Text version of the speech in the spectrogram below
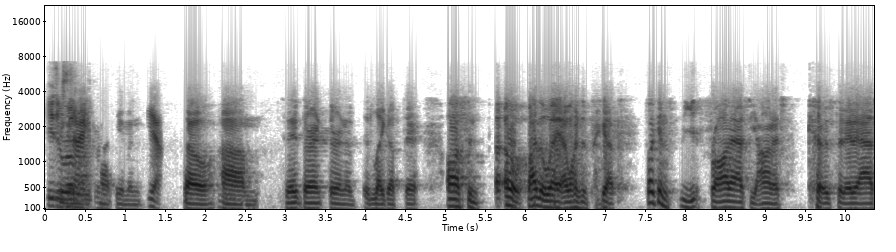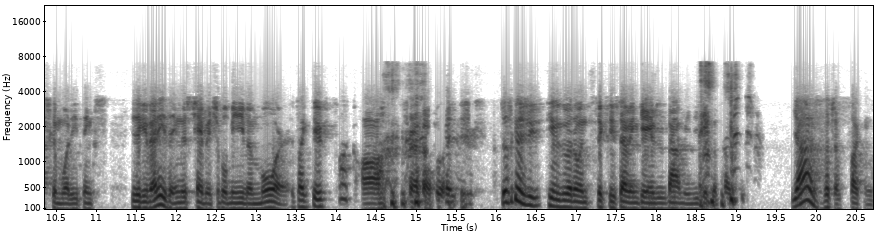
He's a robot. He's not human. Yeah. So um, they, they're they're in a, a leg up there. Austin. Oh, by the way, I wanted to bring up fucking fraud ass Giannis goes today to ask him what he thinks. He's like, if anything, this championship will mean even more. It's like, dude, fuck off, bro. like, just because your team's going to win 67 games does not mean you get the place. Giannis is such a fucking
